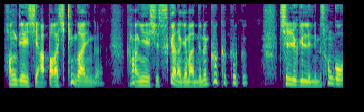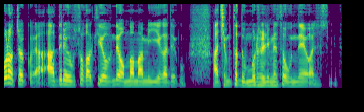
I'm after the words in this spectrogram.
황재희 씨 아빠가 시킨 거 아닌가? 강희애 씨 숙연하게 만드는 크크크크. 7611님 선곡은 어쩔 거야. 아들의 읍소가 귀여운데 엄마 마음이 이해가 되고 아침부터 눈물 흘리면서 웃네요 하셨습니다.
